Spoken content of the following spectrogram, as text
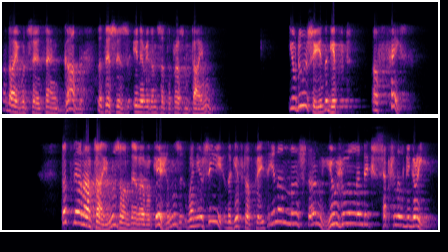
and I would say, thank God that this is in evidence at the present time. You do see the gift of faith. But there are times or there are occasions when you see the gift of faith in a most unusual and exceptional degree.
